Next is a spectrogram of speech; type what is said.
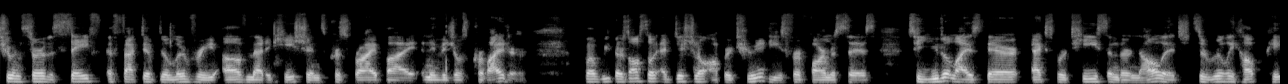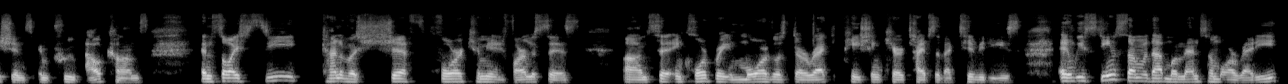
to ensure the safe, effective delivery of medications prescribed by an individual's provider. But we, there's also additional opportunities for pharmacists to utilize their expertise and their knowledge to really help patients improve outcomes. And so I see kind of a shift for community pharmacists um, to incorporate more of those direct patient care types of activities. And we've seen some of that momentum already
